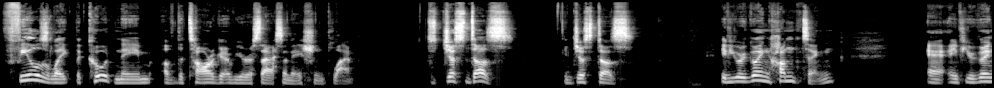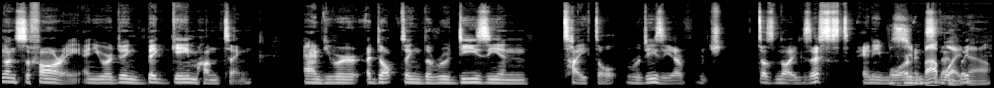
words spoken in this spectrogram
feels like the code name of the target of your assassination plan. It just does. It just does. If you were going hunting, uh, if you're going on safari and you were doing big game hunting, and you were adopting the Rhodesian title, Rhodesia, which does not exist anymore. Zimbabwe now.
